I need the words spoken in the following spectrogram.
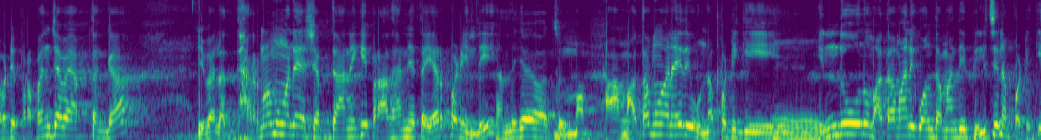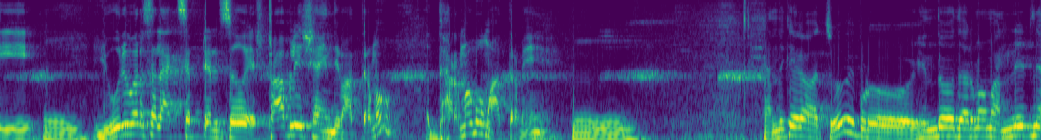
కాబట్టి ప్రపంచవ్యాప్తంగా ఇవాళ ధర్మము అనే శబ్దానికి ప్రాధాన్యత ఏర్పడింది. అందుకే కావచ్చు. ఆ మతము అనేది ఉన్నప్పటికీ హిందువును మతం అని కొంతమంది పిలిచినప్పటికీ యూనివర్సల్ యాక్సెప్టెన్స్ ఎస్టాబ్లిష్ అయింది మాత్రము ధర్మము మాత్రమే. అందుకే కావచ్చు ఇప్పుడు హిందూ ధర్మం అన్నిటిని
